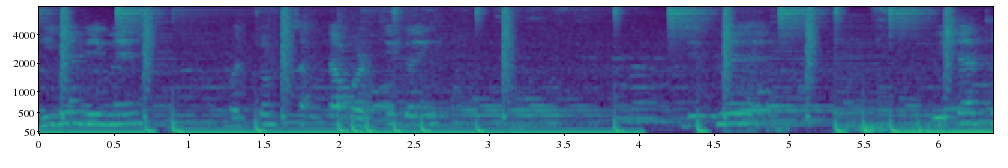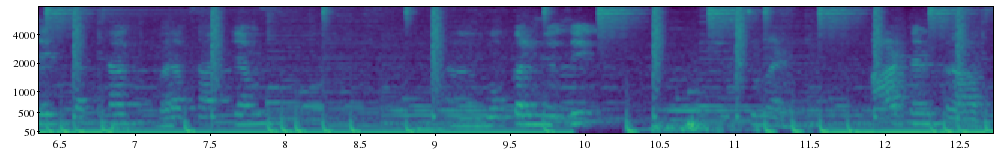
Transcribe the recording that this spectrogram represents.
धीमे धीमे बच्चों की संख्या बढ़ती गई, जिसमें विषय थे Kathak, Bharatanatyam vocal music, instrument, art and craft.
